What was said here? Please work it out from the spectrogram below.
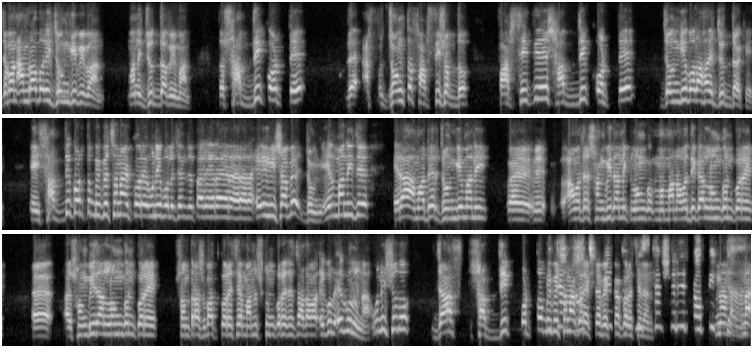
যেমন আমরা বলি জঙ্গি বিমান মানে যুদ্ধ বিমান। তো শাব্দিক অর্থে যে জং তো ফার্সি শব্দ, ফার্সিতে শাব্দিক অর্থে জঙ্গি বলা হয় যুদ্ধকে। এই শাব্দিক অর্থ বিবেচনা করে উনি বলেছেন যে তারা, এরা এরা এরা, এই হিসাবে জঙ্গি, এর মানে যে এরা আমাদের জঙ্গি মানে আমাদের সাংবিধানিক লঙ্ঘন, মানবাধিকার লঙ্ঘন করে সংবিধান লঙ্ঘন করে সন্ত্রাসবাদ করেছে মানুষ খুন করেছে চাঁদাবাদ এগুলো এগুলো না। উনি শুধু জাস্ট শাব্দিক অর্থ বিবেচনা করে একটা ব্যাখ্যা করেছিলেন। না না,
